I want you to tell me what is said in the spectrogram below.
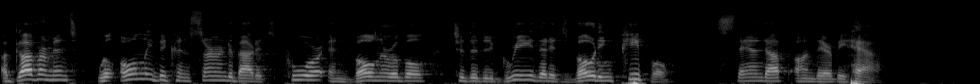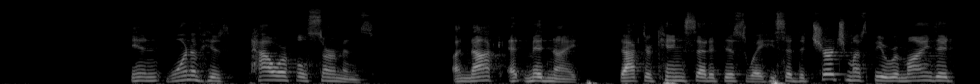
A government will only be concerned about its poor and vulnerable to the degree that its voting people stand up on their behalf. In one of his powerful sermons, A Knock at Midnight, Dr. King said it this way He said, The church must be reminded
